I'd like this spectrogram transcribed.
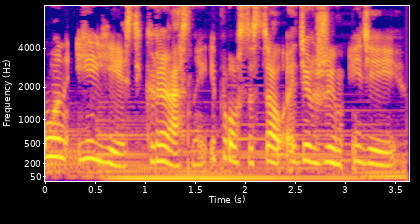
он и есть красный и просто стал одержим идеей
